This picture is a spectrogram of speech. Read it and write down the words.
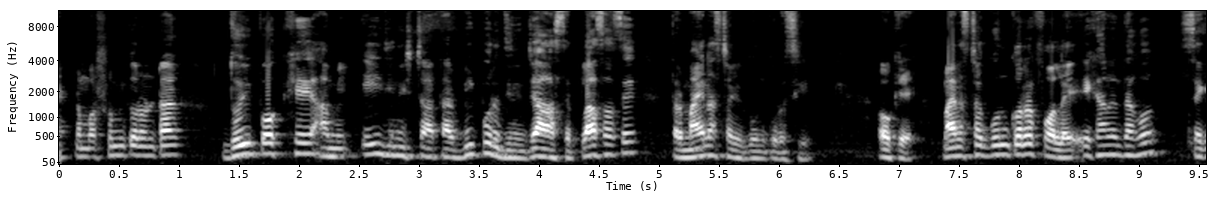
এক নম্বর সমীকরণটার দুই পক্ষে আমি এই জিনিসটা, তার বিপরীত জিনিস যা আছে প্লাস আছে, তার মাইনাসটাকে গুণ করেছি। ওকে মাইনাসটা গুণ করার ফলে এখানে দেখো sec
